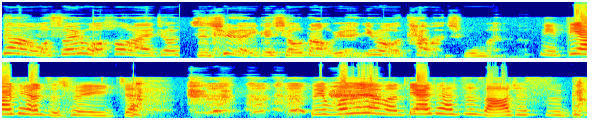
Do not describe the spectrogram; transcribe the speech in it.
那我，所以我后来就只去了一个修道院，因为我太晚出门了。你第二天只去一家，你不是原本第二天至少要去四个？哎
